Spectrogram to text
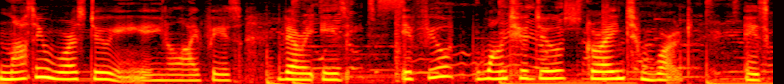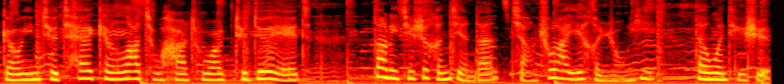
Nothing worth doing in life is very easy. If you want to do great work, it's going to take a lot of hard work to do it. 道理其实很简单，讲出来也很容易，但问题是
